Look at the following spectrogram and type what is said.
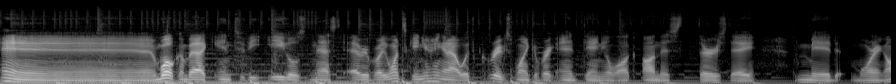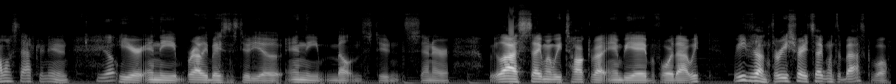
And welcome back into the Eagles Nest, everybody. Once again, you're hanging out with Griggs Blankenburg and Daniel Locke on this Thursday mid morning, almost afternoon, Yep. here in the Bradley Basin studio in the Melton Student Center. We last segment we talked about NBA. Before that, we we've done three straight segments of basketball.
